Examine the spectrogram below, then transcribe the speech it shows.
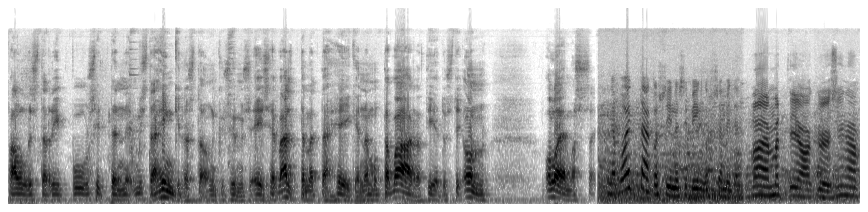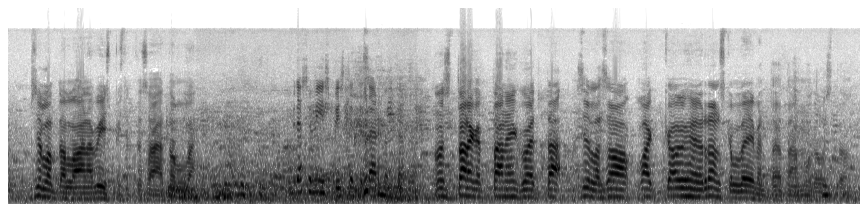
pallista riippuu sitten mistä henkilöstä on kysymys. Ei se välttämättä heikennä, mutta vaara tietysti on olemassa. No voittaako siinä se bingossa miten? No en mä tiedä, kyllä siinä silloin tällä aina viisi pistettä saa tolleen. Mitä se viisi pistettä tarkoittaa? No se tarkoittaa niinku, että silloin saa vaikka yhden ranskan leivän tai jotain muuta vastaan.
